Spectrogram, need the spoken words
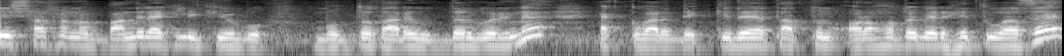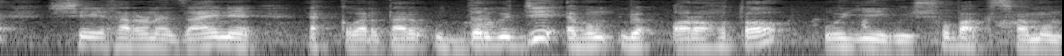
এই শ্মশানত বান্ধি রাখিলে কি হব বুদ্ধ তারে উদ্ধার করি না, একেবারে দেখি দে তার তুন অরহতবের হেতু আছে, সেই কারণে যাই নে, একেবারে তার উদ্ধার করছি এবং অরহত ওই গই সোবাক সামন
